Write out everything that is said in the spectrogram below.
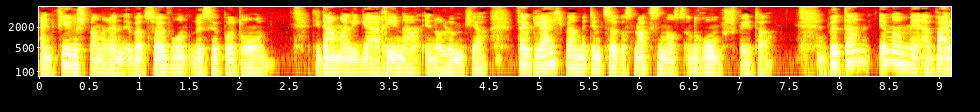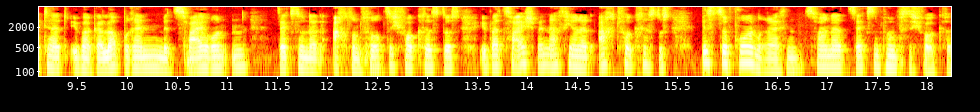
ein Viergespannrennen über zwölf Runden des Hippodrom, die damalige Arena in Olympia, vergleichbar mit dem Circus Maximus in Rom später, wird dann immer mehr erweitert über Galopprennen mit zwei Runden 648 v. Chr., über Zweispänner 408 v. Chr. bis zu Fohlenrennen 256 v. Chr.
